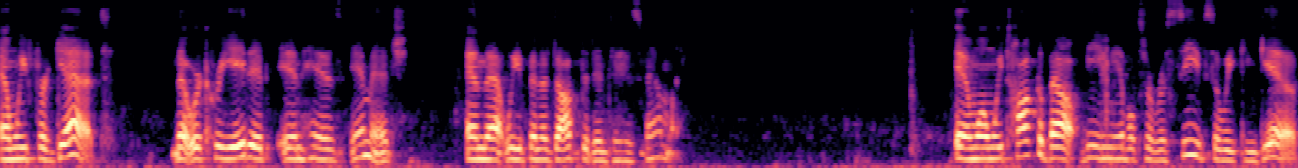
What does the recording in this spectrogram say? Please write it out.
And we forget that we're created in his image and that we've been adopted into his family. And when we talk about being able to receive so we can give,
